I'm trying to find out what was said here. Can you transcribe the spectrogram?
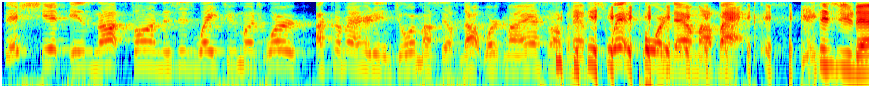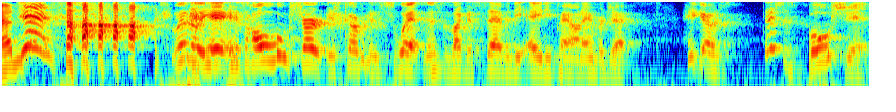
This shit is not fun. This is way too much work. I come out here to enjoy myself, not work my ass off and have sweat pouring down my back. This is your dad? Yes. Literally, his whole shirt is covered in sweat, and this is like a 70, 80 pound amberjack. He goes, This is bullshit.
